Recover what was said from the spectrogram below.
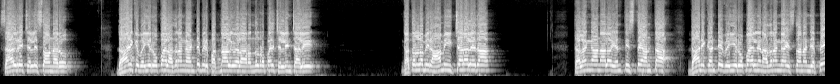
శాలరీ చెల్లిస్తా ఉన్నారు. దానికి వెయ్యి రూపాయలు అదనంగా అంటే మీరు పద్నాలుగు వేల ఆరు వందల రూపాయలు చెల్లించాలి. గతంలో మీరు హామీ ఇచ్చారా లేదా? తెలంగాణలో ఎంత ఇస్తే అంత దానికంటే వెయ్యి రూపాయలు నేను అదనంగా ఇస్తానని చెప్పి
